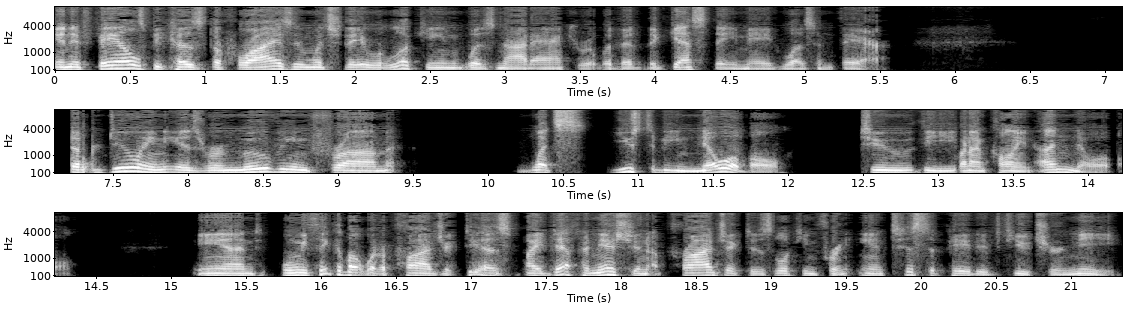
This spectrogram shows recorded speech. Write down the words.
And it fails because the horizon which they were looking was not accurate. The, the guess they made wasn't there. What we're doing is we're from what's used to be knowable to the what I'm calling unknowable. And when we think about what a project is, by definition, a project is looking for an anticipated future need.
